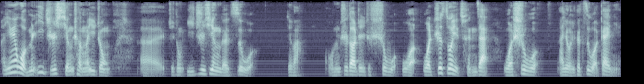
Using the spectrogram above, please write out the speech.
啊。因为我们一直形成了一种呃这种一致性的自我，对吧？我们知道这个是我，我我之所以存在，我是我啊，有一个自我概念。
